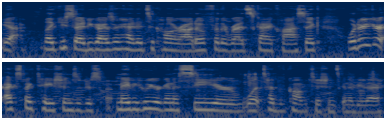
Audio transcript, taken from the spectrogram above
Yeah, like you said, you guys are headed to Colorado for the Red Sky Classic. What are your expectations of just maybe who you're going to see or what type of competition is going to be there?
